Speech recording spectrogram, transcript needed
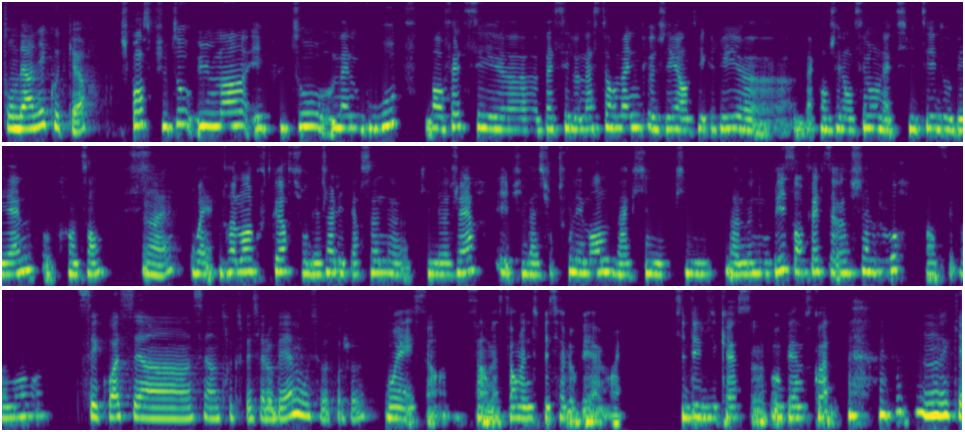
Ton dernier coup de cœur? Je pense plutôt humain et plutôt même groupe. Bah, en fait, c'est euh, bah, le mastermind que j'ai intégré euh, bah, quand j'ai lancé mon activité d'OBM au printemps. Ouais. Ouais, vraiment un coup de cœur sur déjà les personnes euh, qui le gèrent et puis bah, surtout les membres bah, qui, qui bah, me nourrissent en fait chaque jour. Enfin, c'est vraiment. C'est quoi? C'est un un truc spécial OBM ou c'est autre chose? Ouais, c'est un un mastermind spécial OBM. Ouais. Petite dédicace OBM Squad. ok.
